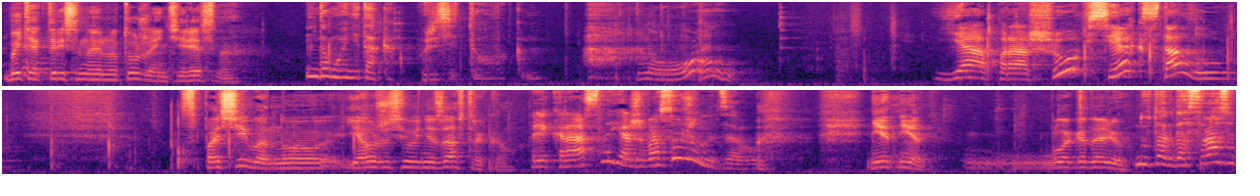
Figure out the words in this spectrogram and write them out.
Быть актрисой, наверное, тоже интересно. Думаю, не так, как паразитологом. Ну? Я прошу всех к столу. Спасибо, но я уже сегодня завтракал. Прекрасно, я же вас ужинать зову. Нет-нет, благодарю. Ну, тогда сразу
